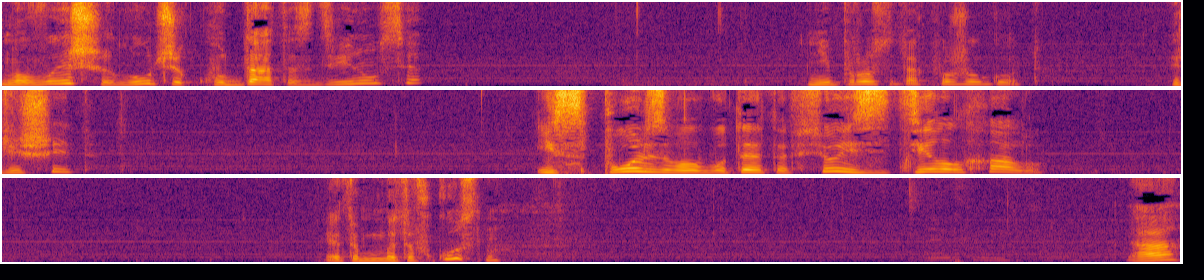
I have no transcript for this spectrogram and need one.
но выше, лучше, куда-то сдвинулся. Не просто так прожил год. Решит. Использовал вот это все и сделал халу. Это, это вкусно. А?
